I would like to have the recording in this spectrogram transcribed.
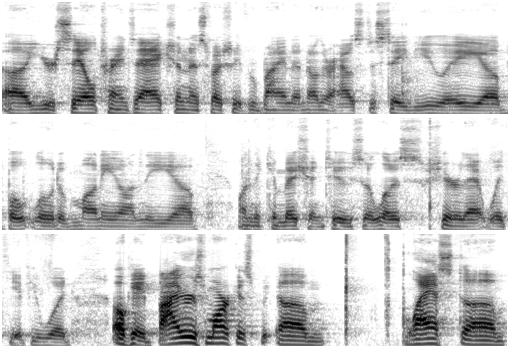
uh, your sale transaction, especially if you're buying another house, to save you a uh, boatload of money on the uh, on the commission too. So let us share that with you if you would. Okay, buyers markets. Um, last. Um,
